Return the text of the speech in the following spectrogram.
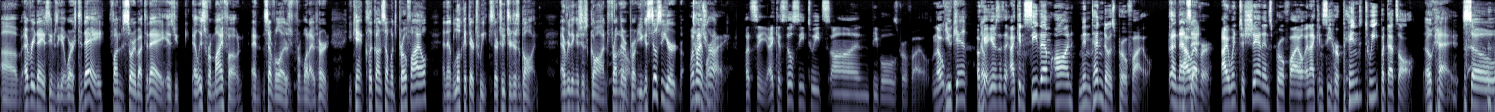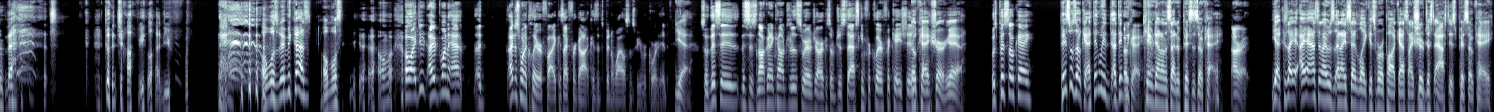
Um, every day it seems to get worse. Today, fun story about today is you, at least from my phone and several others from what I've heard, you can't click on someone's profile and then look at their tweets. Their tweets are just gone. Everything is just gone from their Oh. pro. You can still see your Let me timeline. Let's see. I can still see tweets on people's profile. Nope. You can't. okay, Nope. here's the thing. I can see them on Nintendo's profile. And that's it. However, I went to Shannon's profile and I can see her pinned tweet, but that's all. Okay, so that's good job, Elon. You almost made me cuss. Almost. Yeah, almo- oh, I do. I want to add. Uh, I just want to clarify because I forgot because it's been a while since we recorded. Yeah. So this is this is not going to count to the swear jar because I'm just asking for clarification. Okay. Sure. Yeah. yeah. Was piss okay? Piss was okay. I think we. I think we Okay. came down on the side of piss is okay. All right. Yeah, because I I asked and I was and I said like it's for a podcast and I should have just asked is piss okay,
